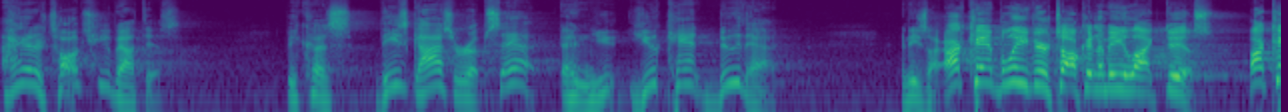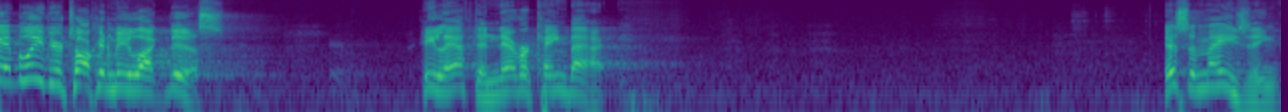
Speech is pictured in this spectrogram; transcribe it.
I got to talk to you about this because these guys are upset and you, you can't do that. And he's like, I can't believe you're talking to me like this. I can't believe you're talking to me like this. He left and never came back. It's amazing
